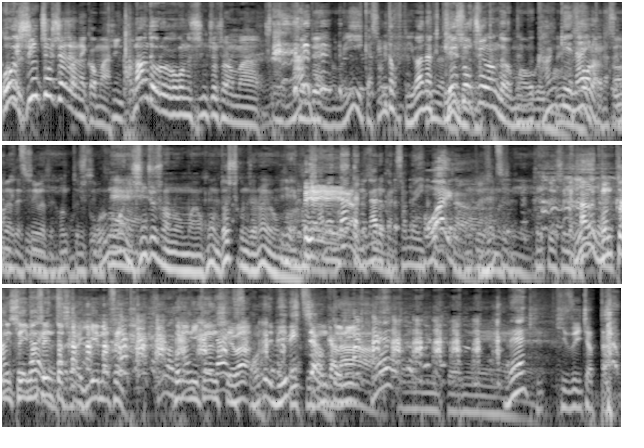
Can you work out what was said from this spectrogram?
おい、新潮社じゃねえか、お前。なんで俺がこの新潮社のお前。なんでよ、いいか、そんなこと言わなくていい。軽装中なんだよ、お前。関係ないからすいません、すいません、本当にすいません。俺の前に新潮社のお前本出してくんじゃないよ、お前。いやいやいや。なんだかなるから、そんな怖いな。本当にすいません。本当にすいません。本当にすいませんとしか言えません。これに関しては。本当にビビっちゃうから。本当に。ね。気づいちゃった。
